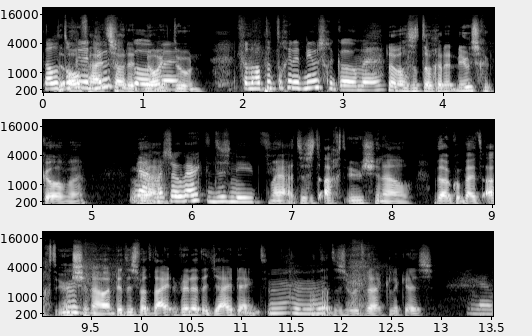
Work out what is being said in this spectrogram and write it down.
had De het toch in het overheid nieuws zou dit nooit doen. Dan had het toch in het nieuws gekomen. Dan was het toch in het nieuws gekomen. Ja, Ja. maar zo werkt het dus niet. Maar ja, het is het 8 uur journaal. Welkom bij het 8 uur journaal. En dit is wat wij willen dat jij denkt. Mhm. Want dat is hoe het werkelijk is. Ja.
